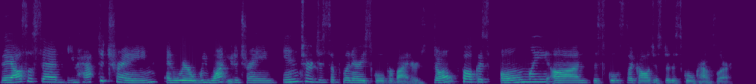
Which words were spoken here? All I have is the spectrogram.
They also said you have to train, and where we want you to train interdisciplinary school providers. Don't focus only on the school psychologist or the school counselor.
